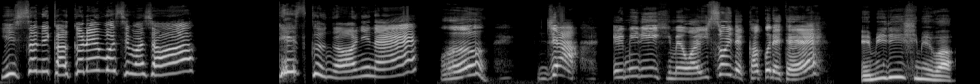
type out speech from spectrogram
一緒にかくれんぼしましょう。リスくんが鬼ね。うん。じゃあ、エミリー姫は急いで隠れて。エミリー姫は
